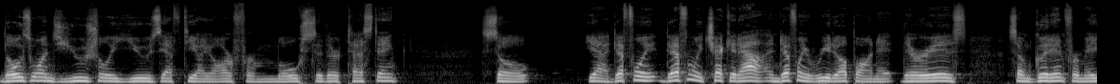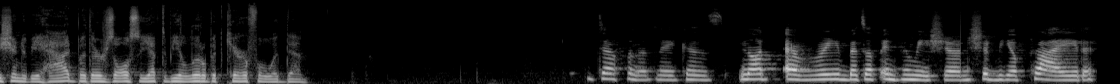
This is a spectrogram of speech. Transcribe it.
those ones usually use FTIR for most of their testing. So, yeah, definitely definitely check it out and definitely read up on it. There is some good information to be had, but there's also you have to be a little bit careful with them. Definitely, because not every bit of information should be applied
